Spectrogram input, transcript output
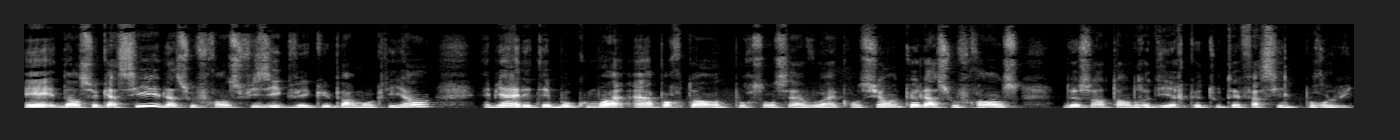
Et dans ce cas-ci, la souffrance physique vécue par mon client, eh bien, elle était beaucoup moins importante pour son cerveau inconscient que la souffrance de s'entendre dire que tout est facile pour lui.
